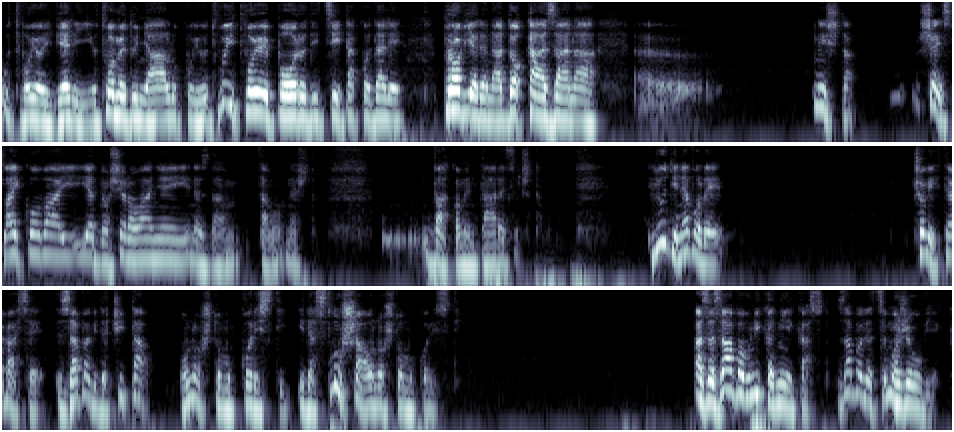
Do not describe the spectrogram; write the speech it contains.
u tvojoj vjeri, u tvome dunjaluku, i u tvoj, tvojoj porodici i tako dalje, provjerena, dokazana, e, ništa. Šest lajkova i jedno šerovanje i ne znam, tamo nešto. Dva komentara i slično. Ljudi ne vole, čovjek treba se zabavi da čita ono što mu koristi i da sluša ono što mu koristi. A za zabavu nikad nije kasno. Zabavljati se može uvijek.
